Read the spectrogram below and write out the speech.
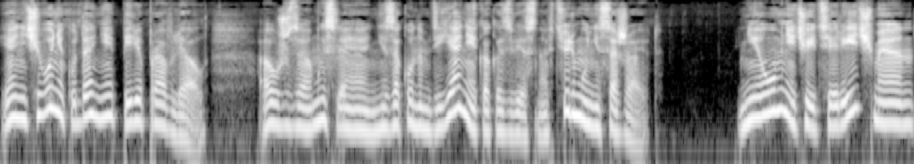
я ничего никуда не переправлял, а уж за мысли о незаконном деянии, как известно, в тюрьму не сажают». «Не умничайте, Ричмен!»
